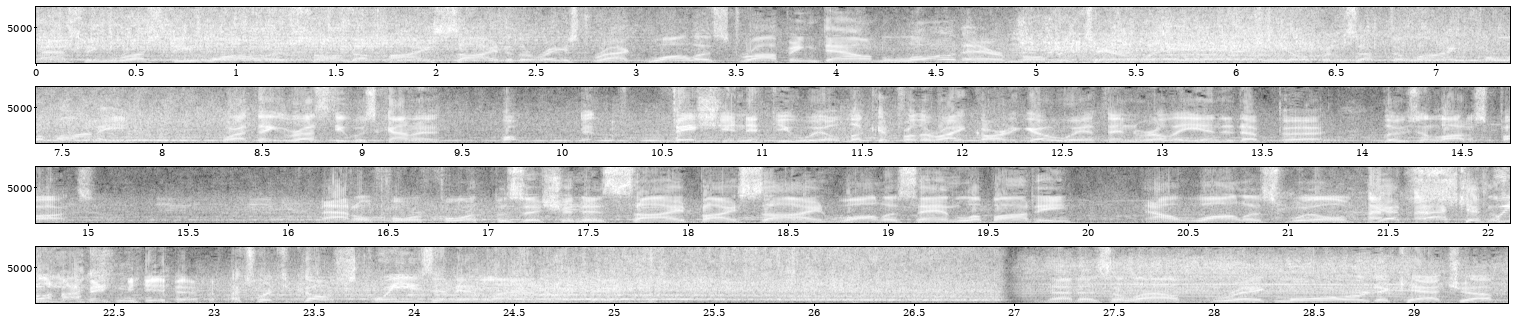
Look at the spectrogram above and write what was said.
Passing Rusty Wallace on the high side of the racetrack. Wallace dropping down low there momentarily, and he opens up the line for Labonte. Well, I think Rusty was kind of well, fishing, if you will, looking for the right car to go with, and really ended up uh, losing a lot of spots. Battle for fourth position is side by side, Wallace and Labonte. Now Wallace will get back in line. Yeah. That's what you call squeezing in line right there. That has allowed Greg Moore to catch up.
